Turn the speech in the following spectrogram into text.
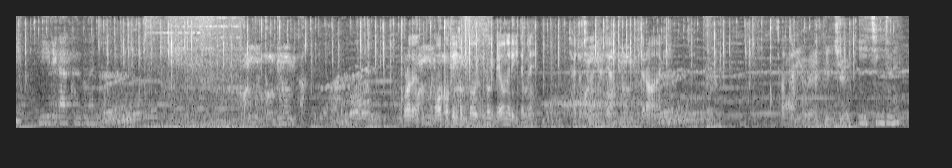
시 미래가 궁금한 광물이 더 필요합니다. 뭐라도 뭐 꺾게 이속도 이속이 매우 느리기 때문에 잘 쫓아다녀야 돼요. 부지런하게. 잡았죠? 빛을 이 징조는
